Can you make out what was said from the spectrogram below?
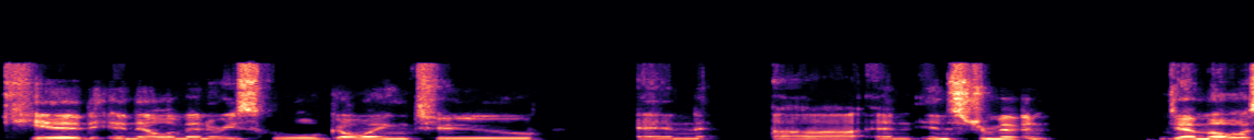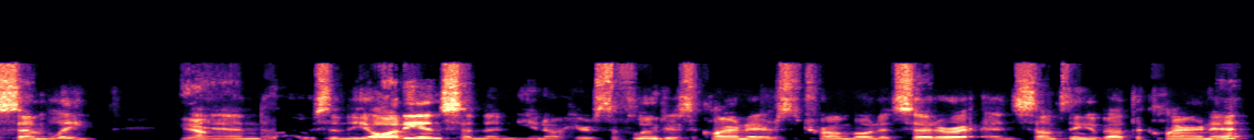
kid in elementary school going to an uh, an instrument demo assembly. Yep. And I was in the audience, and then you know, here's the flute, here's the clarinet, here's the trombone, etc. And something about the clarinet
